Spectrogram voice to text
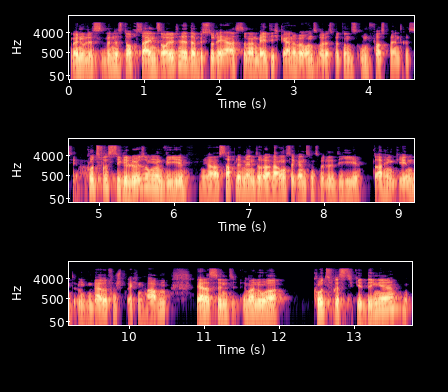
Wenn du das, wenn es doch sein sollte, dann bist du der Erste und dann melde dich gerne bei uns, weil das wird uns unfassbar interessieren. Kurzfristige Lösungen wie ja, Supplemente oder Nahrungsergänzungsmittel, die dahin dahingehend irgendein Werbeversprechen haben. Ja, das sind immer nur kurzfristige Dinge,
